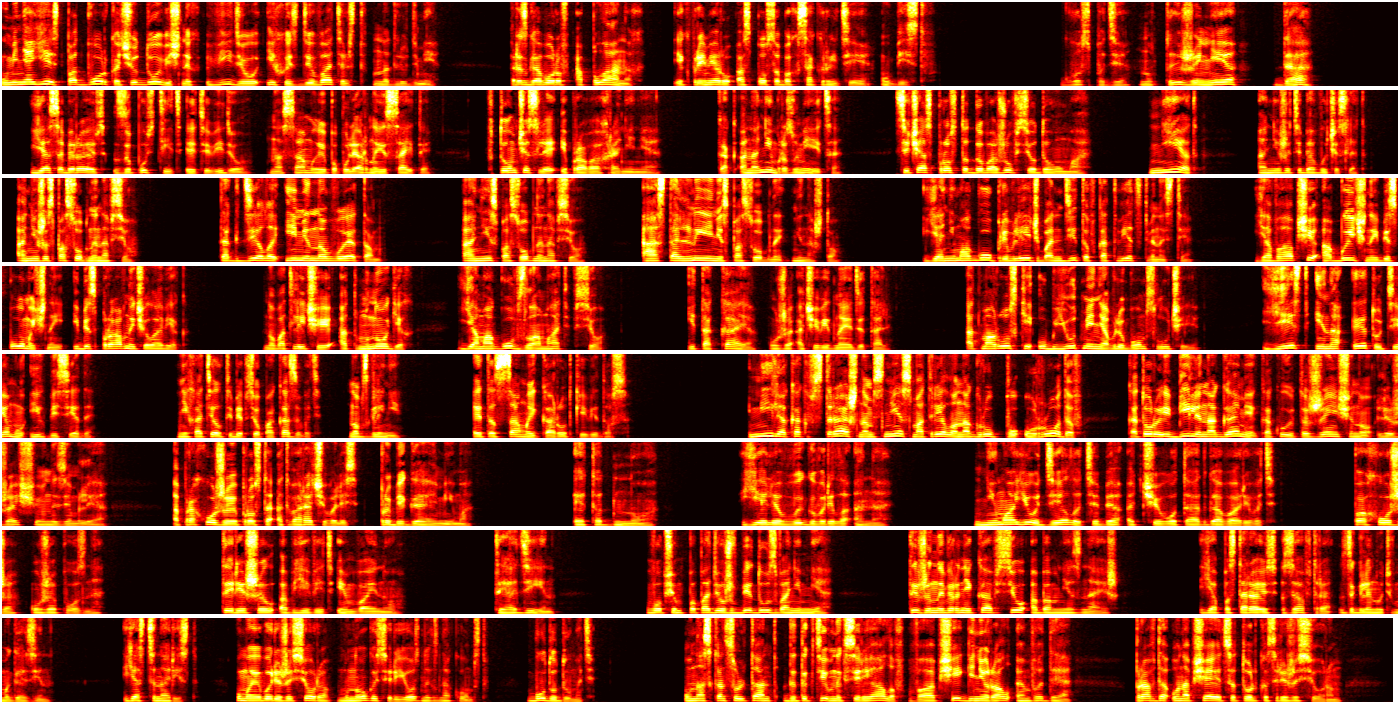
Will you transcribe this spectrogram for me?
У меня есть подборка чудовищных видео их издевательств над людьми. Разговоров о планах и, к примеру, о способах сокрытия убийств. «Господи, ну ты же не...» «Да». Я собираюсь запустить эти видео на самые популярные сайты, в том числе и правоохранение. Как аноним, разумеется – Сейчас просто довожу все до ума. Нет, они же тебя вычислят. Они же способны на все. Так дело именно в этом. Они способны на все, а остальные не способны ни на что. Я не могу привлечь бандитов к ответственности. Я вообще обычный, беспомощный и бесправный человек. Но в отличие от многих, я могу взломать все. И такая уже очевидная деталь. Отморозки убьют меня в любом случае. Есть и на эту тему их беседы. Не хотел тебе все показывать, но взгляни. Это самый короткий видос. Миля, как в страшном сне, смотрела на группу уродов, которые били ногами какую-то женщину, лежащую на земле. А прохожие просто отворачивались, пробегая мимо. «Это дно», — еле выговорила она. Не мое дело тебя от чего-то отговаривать. Похоже, уже поздно. Ты решил объявить им войну. Ты один. В общем, попадешь в беду, звони мне. Ты же наверняка все обо мне знаешь. Я постараюсь завтра заглянуть в магазин. Я сценарист. У моего режиссера много серьезных знакомств. Буду думать. У нас консультант детективных сериалов вообще генерал МВД — Правда, он общается только с режиссером.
